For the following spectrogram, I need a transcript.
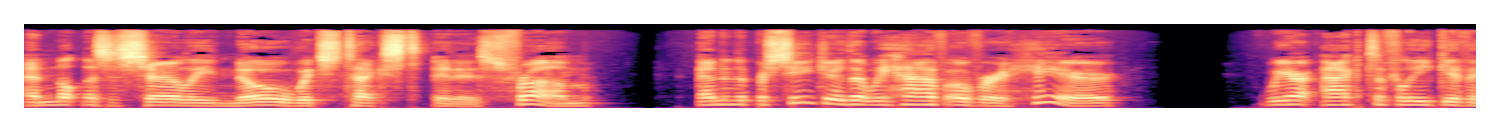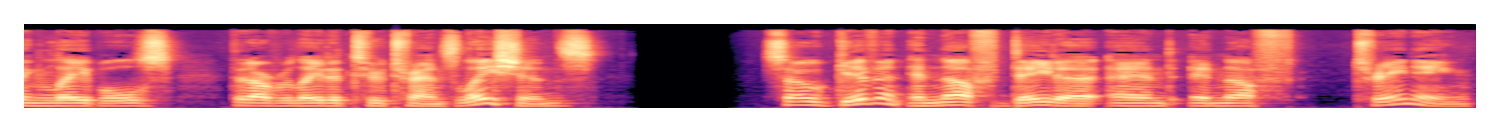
and not necessarily know which text it is from. And in the procedure that we have over here, we are actively giving labels that are related to translations. So, given enough data and enough training,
